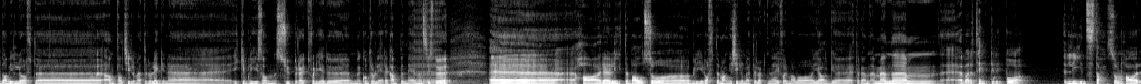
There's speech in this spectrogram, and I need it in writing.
Da vil det ofte antall kilometer du legger ned, ikke bli sånn superhøyt fordi du eh, kontrollerer kampen mer. Mens hvis du eh, har lite ball, så blir det ofte mange kilometer løpt ned i form av å jage etter den. Men eh, jeg bare tenker litt på Leeds, da, som har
